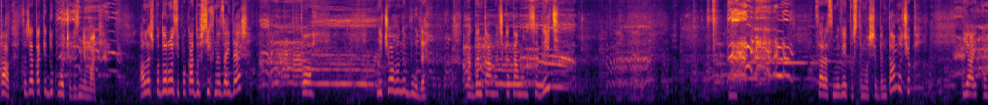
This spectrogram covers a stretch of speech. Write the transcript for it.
Так, це ж я так іду квочок знімати. Але ж по дорозі, поки до всіх не зайдеш, то нічого не буде. Так, бентамочка там он сидить. Так. Зараз ми випустимо ще бентамочок. Яйко.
